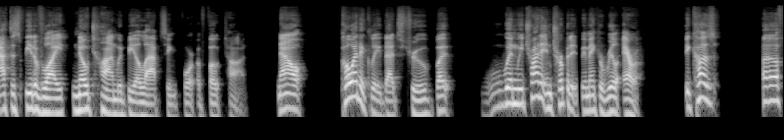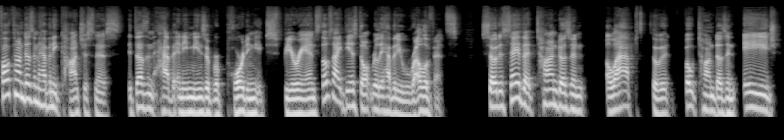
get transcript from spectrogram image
at the speed of light, no time would be elapsing for a photon. Now, poetically, that's true, but when we try to interpret it, we make a real error because Uh, a photon doesn't have any consciousness. It doesn't have any means of reporting experience. Those ideas don't really have any relevance. So to say that time doesn't elapse, so a photon doesn't age,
